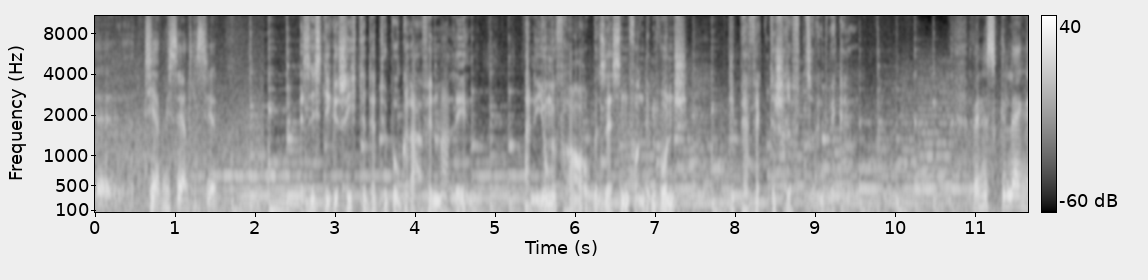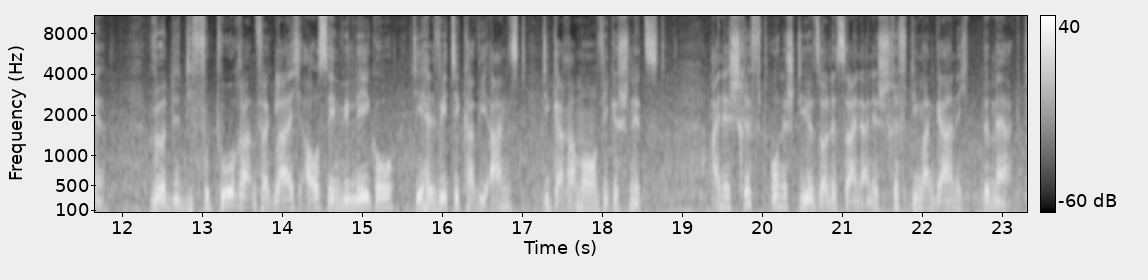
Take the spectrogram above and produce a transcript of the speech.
Äh, die hat mich sehr interessiert. Es ist die Geschichte der Typografin Marleen. Eine junge Frau, besessen von dem Wunsch, die perfekte Schrift zu entwickeln. Wenn es gelänge, würde die Futura im Vergleich aussehen wie Lego, die Helvetica wie Angst, die Garamond wie geschnitzt. Eine Schrift ohne Stil soll es sein, eine Schrift, die man gar nicht bemerkt.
